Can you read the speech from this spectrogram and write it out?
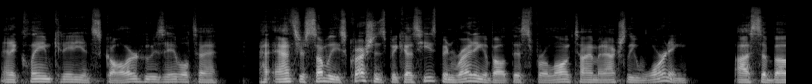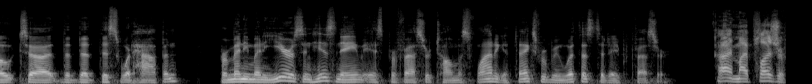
an acclaimed Canadian scholar who is able to answer some of these questions because he's been writing about this for a long time and actually warning us about uh, that, that this would happen for many, many years, and his name is Professor Thomas Flanagan. Thanks for being with us today, Professor. Hi, my pleasure.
